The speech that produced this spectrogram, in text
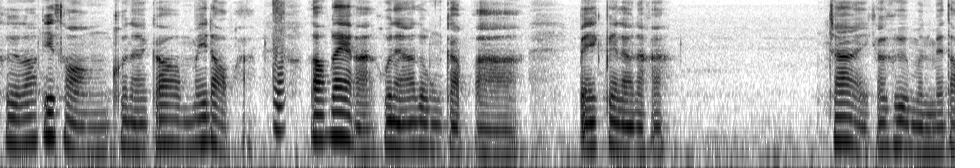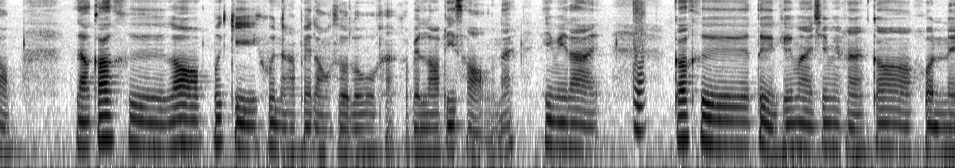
คือรอบที่สองคุณนาก็ไม่ดรอปค่ะ รอบแรกอะ คุณนาลงกับอ่าเป๊กไปแล้วนะคะ ใช่ก็คือมันไม่ตอบแล้วก็คือรอบเมื่อกี้คุณอาไปลองโซโล่ค่ะ ก็เป็นรอบที่สองนะ ที่ไม่ได้ ก็คือตื่นขึ้นมาใช่ไหมคะ ก็คนใน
